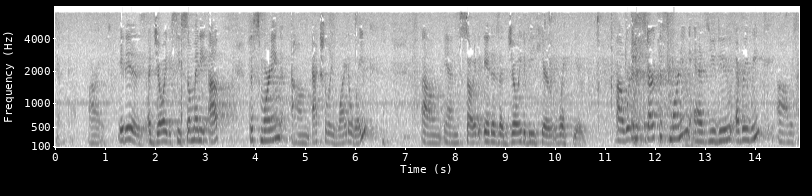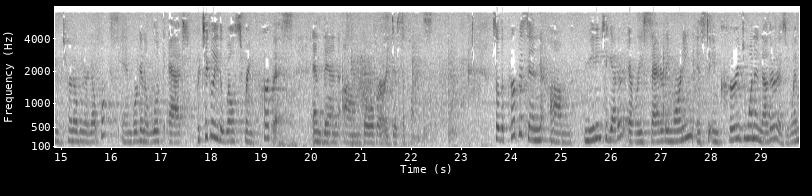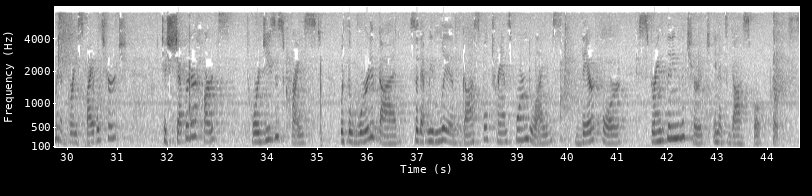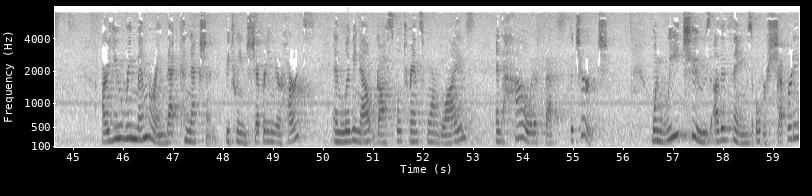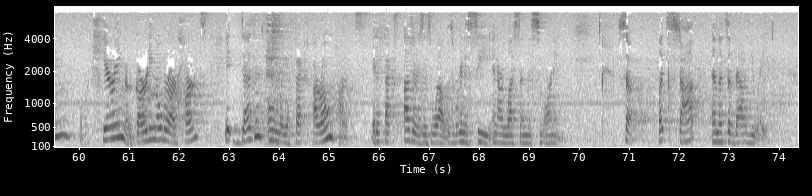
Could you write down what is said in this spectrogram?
There we go. All right. It is a joy to see so many up this morning, um, actually wide awake. Um, and so it, it is a joy to be here with you. Uh, we're going to start this morning, as you do every week, um, if you turn over your notebooks, and we're going to look at particularly the wellspring purpose and then um, go over our disciplines. So, the purpose in um, meeting together every Saturday morning is to encourage one another as women of Grace Bible Church to shepherd our hearts toward Jesus Christ with the Word of God so that we live gospel transformed lives, therefore strengthening the church in its gospel purpose. Are you remembering that connection between shepherding your hearts and living out gospel transformed lives? And how it affects the church. When we choose other things over shepherding, over caring, or guarding over our hearts, it doesn't only affect our own hearts, it affects others as well, as we're going to see in our lesson this morning. So, let's stop and let's evaluate.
